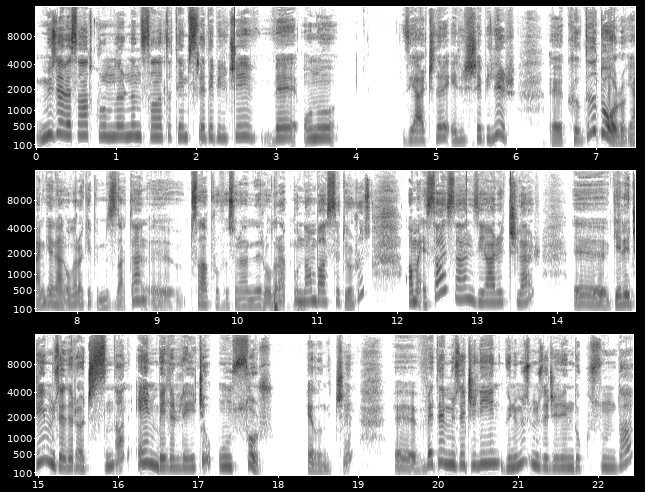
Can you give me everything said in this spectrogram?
müze ve sanat kurumlarının sanatı temsil edebileceği ve onu ziyaretçilere erişebilir e, kıldığı doğru. Yani genel olarak hepimiz zaten e, sanat profesyonelleri olarak bundan bahsediyoruz. Ama esasen ziyaretçiler e, geleceğin müzeleri açısından en belirleyici unsur Alan için. E, ve de müzeciliğin, günümüz müzeciliğin dokusunda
